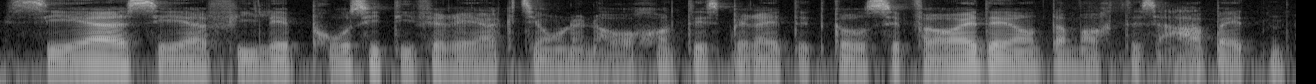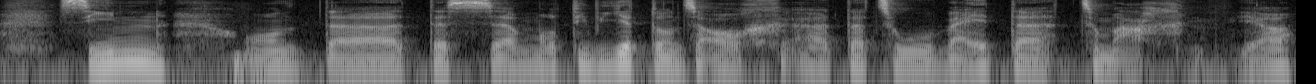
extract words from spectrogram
sehr, sehr viele positive Reaktionen auch. Und das bereitet große Freude und da macht das Arbeiten Sinn und äh, das motiviert uns auch äh, dazu, weiterzumachen. Ja?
